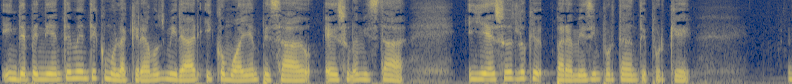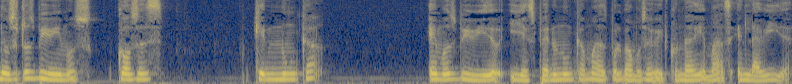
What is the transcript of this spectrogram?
Independientemente como la queramos mirar y como haya empezado, es una amistad. Y eso es lo que para mí es importante porque nosotros vivimos cosas que nunca hemos vivido y espero nunca más volvamos a vivir con nadie más en la vida.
